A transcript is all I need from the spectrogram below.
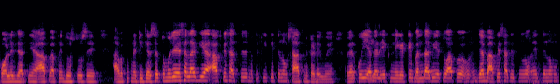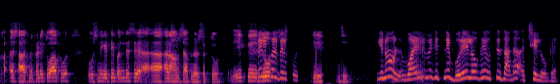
कॉलेज जाती हैं आप अपने दोस्तों से आप अपने टीचर से तो मुझे ऐसा लगा कि आपके साथ मतलब कि कितने लोग साथ में खड़े हुए हैं? अगर कोई अगर एक नेगेटिव बंदा भी है तो आप जब आपके साथ इतने लोग इतने लोग साथ में खड़े तो आप उस नेगेटिव बंदे से आराम से आप लड़ सकते हो। एक बिल्कुल, जो बिल्कुल जी जी। यू नो वर्ल्ड में जितने बुरे लोग हैं उससे ज़्यादा अच्छे लोग हैं।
